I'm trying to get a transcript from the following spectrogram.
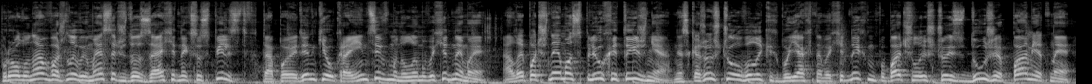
Пролунав важливий меседж до західних суспільств та поєдинки українців минулими вихідними. Але почнемо з плюхи тижня. Не скажу, що у великих боях на вихідних ми побачили щось дуже пам'ятне,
